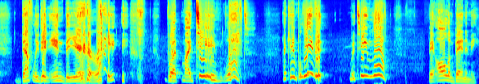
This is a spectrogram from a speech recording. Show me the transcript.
Definitely didn't end the year right, but my team left. I can't believe it. My team left. They all abandon me.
